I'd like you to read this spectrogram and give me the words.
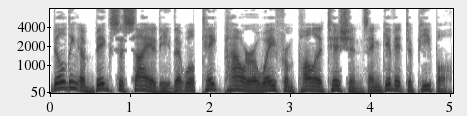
building a big society that will take power away from politicians and give it to people."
